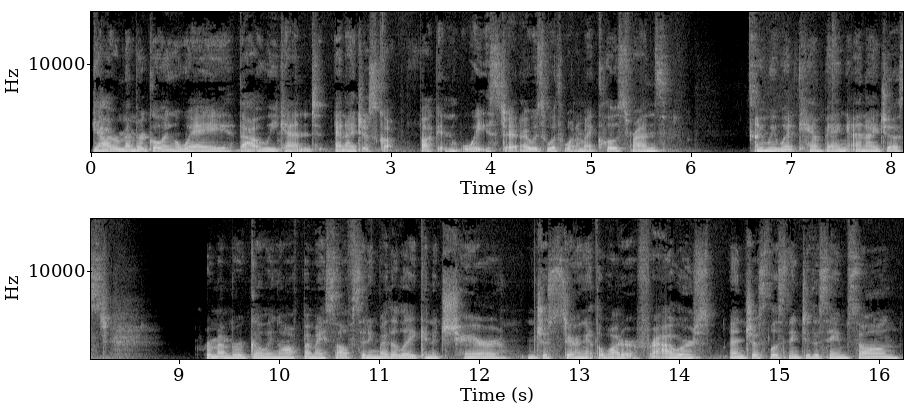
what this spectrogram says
yeah, I remember going away that weekend and I just got fucking wasted. I was with one of my close friends and we went camping and I just remember going off by myself, sitting by the lake in a chair, just staring at the water for hours and just listening to the same song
